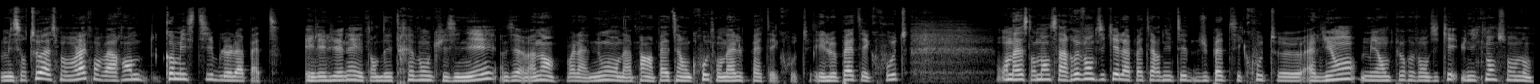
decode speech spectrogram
Mais surtout à ce moment-là qu'on va rendre comestible la pâte. Et les Lyonnais étant des très bons cuisiniers, on dit ah non, voilà, nous on n'a pas un pâté en croûte, on a le pâté croûte. Et le pâté croûte, on a tendance à revendiquer la paternité du pâté croûte euh, à Lyon, mais on peut revendiquer uniquement son nom.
